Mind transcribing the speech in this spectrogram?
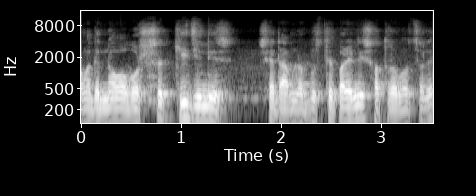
আমাদের নববর্ষ কী জিনিস সেটা আমরা বুঝতে পারিনি সতেরো বছরে।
